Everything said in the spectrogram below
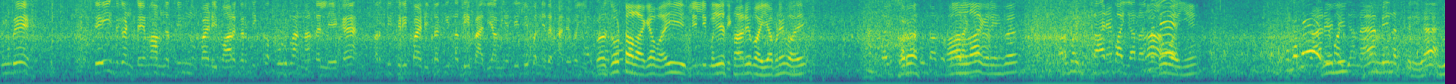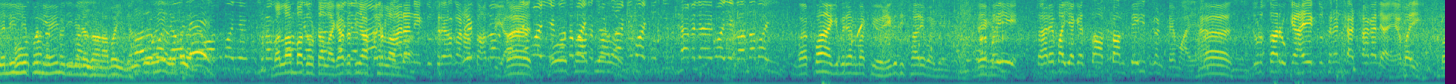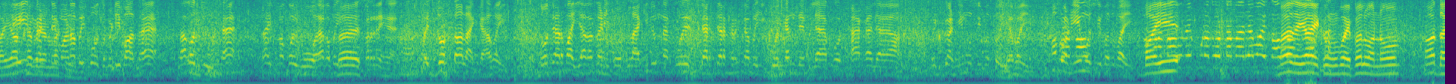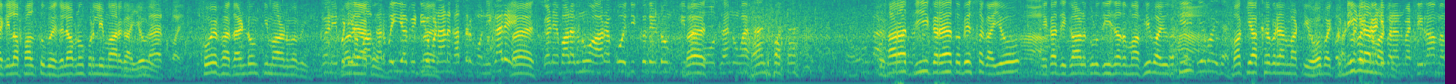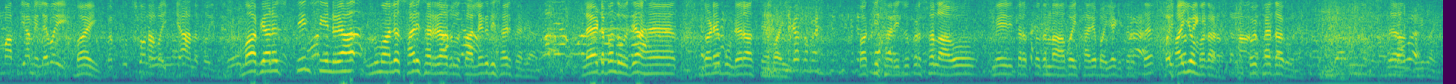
पूरे तेईस घंटे में हमने तीनों पहाड़ी पार करती कपूर गाना से लेकर और तीसरी पहाड़ी तक की नदी पहली हम ये दिल्ली पन्नी दिखा दे भाई। बस जोटा ला गया भाई। लिल्ली ये सारे भाई अपने भाई। और हाल ला के और भाई सारे भाई ना दो भाई हैं। ये मेहनत करी है। ये लीली पनी है इनकी वजह गाना भाई बस लंबा जोटा कभी आखिर सारे ने एक दूसरे का गाना साथ दिया। बस भाई पाए की बिरयानी मट्टी हो रही है कभी सारे भाई देख भाई सारे भाइया के साथ तो हम तेईस घंटे में आए हैं। जो सर रुके हैं एक दूसरे ने ठट्ठा का ले आए हैं भाई। भाई तेईस घंटे माना भाई बहुत बड़ी बात है। ना झूठ है। ना इसमें कोई वो है कि भाई कर रहे हैं। भाई जोटा लग गया भाई। दो चार भाइया का घनी चोट लगी थी उन्हें कोई चर चर करके भाई कोई कंधे पे लाया कोई ठाका लाया। भाई घनी मुसीबत हुई है भाई। घनी मुसीबत भाई। भाई मैं तो यही कहूँ भाई पहलवानों आधा किला फालतू बेच लिया अपने ऊपर ली मार गाई हो बस भाई। कोई फ़ायदा नहीं डोंकी मारने में भाई। घनी बढ़िया तो बात है भैया वीडियो बनाने खातर को नहीं करे। बस। बालक नु आ रहा कोई दिक्कत नहीं डोंकी में। मौत है नु है। सारा जी करे तो बेशक आइयो। हाँ। एक आधी गाल गुल दी जा तो माफ़ी भाई उसकी। हाँ। बाकी आखिर बयान माटी हो भाई घनी घनी बयान माटी। राम में माफिया मिले भाई। भाई। मैं पूछो ना भाई क्या हालत हुई है? माफिया ने तीन तीन रात नु मान लो सारी सारी रात लचा लेंगे दी सारी सारी रात। लाइट बंद हो जा है गणे बूढ़े रास्ते हैं भाई। बाकी सारी जो कर सलाह हो मेरी तरफ़ तो ना भाई सारे भैया की तरफ़ से आइयो ना। कोई फ़ायदा को नहीं। जय राम जी भाई।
